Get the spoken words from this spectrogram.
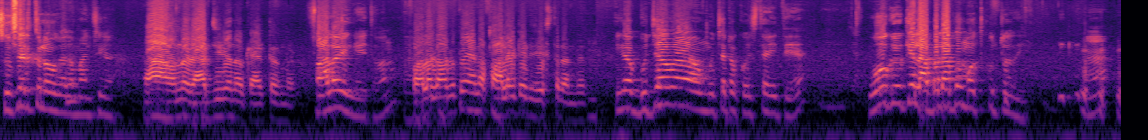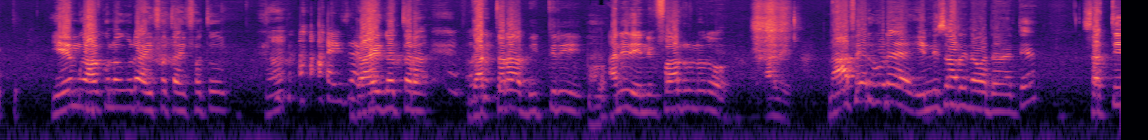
సుఫెడుతున్నావు కదా మంచిగా. ఆ, ఉన్నాడు ఆర్జీవి అని ఒక క్యారెక్టర్ ఉన్నాడు. ఫాలోయింగ్ అవుతావా ఫాలో కాకపోతే ఆయన ఫాలో అయ్యేటట్టు చేస్తారు అందరు. ఇక బుజ్జావ ముచ్చటకు వస్తే అయితే ఊకి ఊకే లబ్బ లబ్బ మొత్తుకుంటుంది? ఏం కాకుండా కూడా అయిపోతు అయిపోతు గాయ గత్తర గత్తర బిత్తిరి అనేది ఎన్ని సార్లు ఉన్నదో అది. నా పేరు కూడా ఎన్నిసార్లు వినబడ్డానంటే సత్తి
